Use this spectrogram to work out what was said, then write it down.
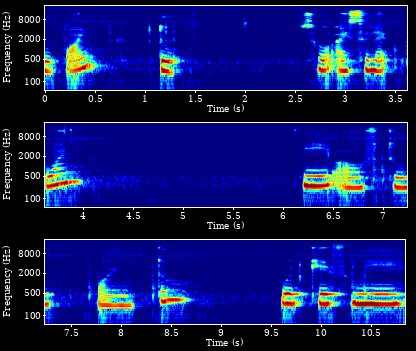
2.2. So I select 1, P of 2.2 would give me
